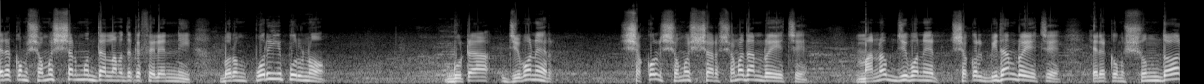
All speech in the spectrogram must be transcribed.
এরকম সমস্যার মধ্যে আল্লাহ আমাদেরকে ফেলেননি, বরং পরিপূর্ণ গোটা জীবনের সকল সমস্যার সমাধান রয়েছে, মানব জীবনের সকল বিধান রয়েছে, এরকম সুন্দর,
